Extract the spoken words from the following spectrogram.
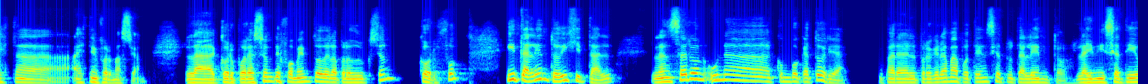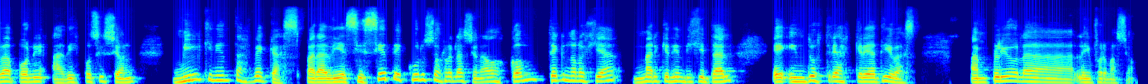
esta, a esta información. La Corporación de Fomento de la Producción, Corfo, y Talento Digital lanzaron una convocatoria para el programa Potencia tu Talento. La iniciativa pone a disposición 1.500 becas para 17 cursos relacionados con tecnología, marketing digital e industrias creativas. Amplió la, la información.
